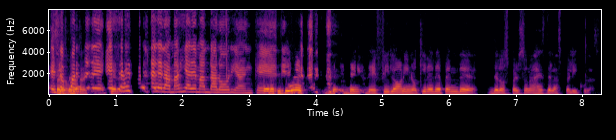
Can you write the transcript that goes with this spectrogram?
Eso Pero- es parte pero- de, pero- esa es parte de la magia de Mandalorian. Que Pero si tiene tú ves de, de Filoni no quiere depender de los personajes de las películas.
